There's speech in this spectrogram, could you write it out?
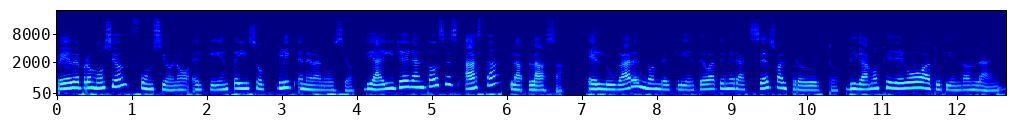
P de promoción funcionó. El cliente hizo clic en el anuncio. De ahí llega entonces hasta la plaza, el lugar en donde el cliente va a tener acceso al producto. Digamos que llegó a tu tienda online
